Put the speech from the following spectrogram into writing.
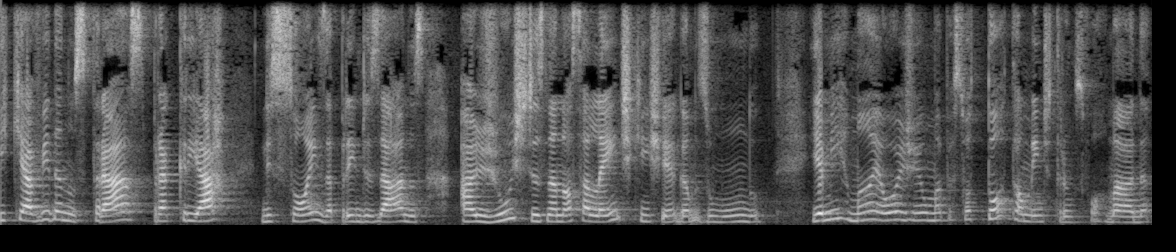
e que a vida nos traz para criar lições, aprendizados, ajustes na nossa lente que enxergamos o mundo. E a minha irmã é hoje uma pessoa totalmente transformada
